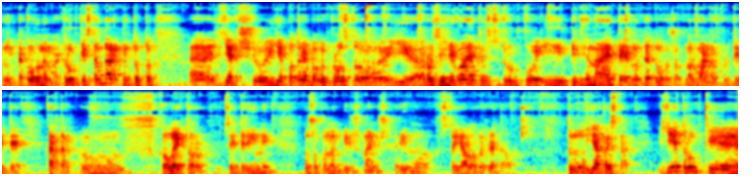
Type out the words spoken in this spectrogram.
Ні, такого немає. Трубки стандартні, тобто. Е, Якщо є потреба, ви просто її розігріваєте ось цю трубку і підгинаєте ну, для того, щоб нормально вкрутити картер в колектор, в цей трійник, ну, щоб воно більш-менш рівно стояло, виглядало. Тому якось так. Є трубки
